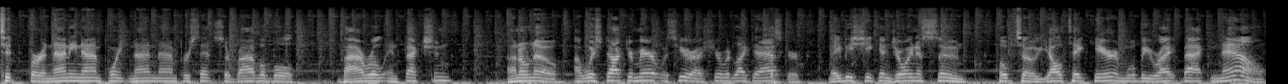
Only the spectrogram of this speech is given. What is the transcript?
to, for a 99.99% survivable viral infection? I don't know. I wish Dr. Merritt was here. I sure would like to ask her. Maybe she can join us soon. Hope so. Y'all take care, and we'll be right back. Now,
